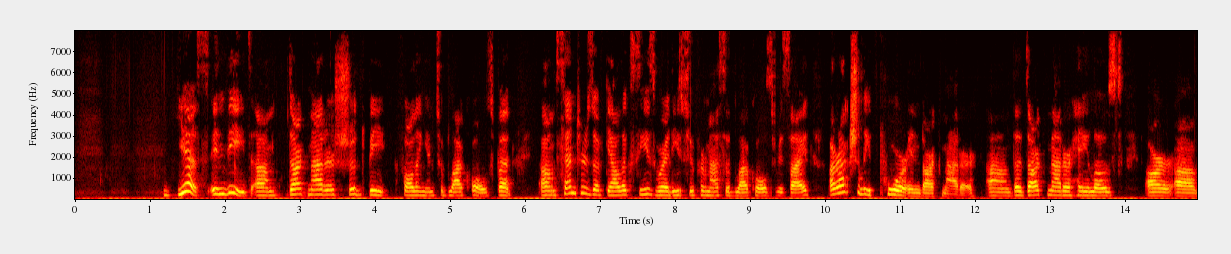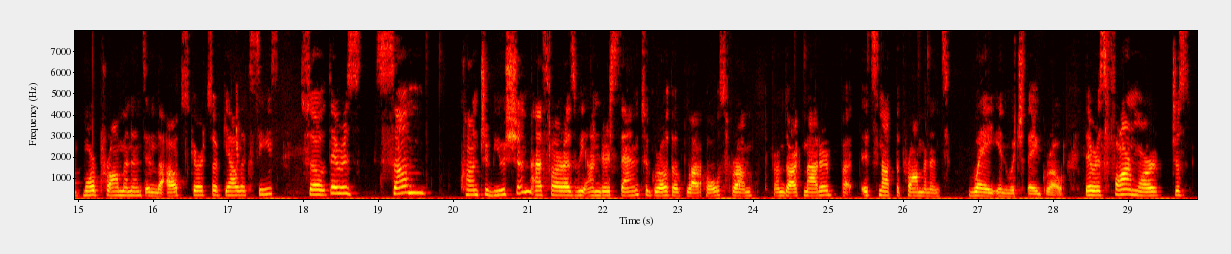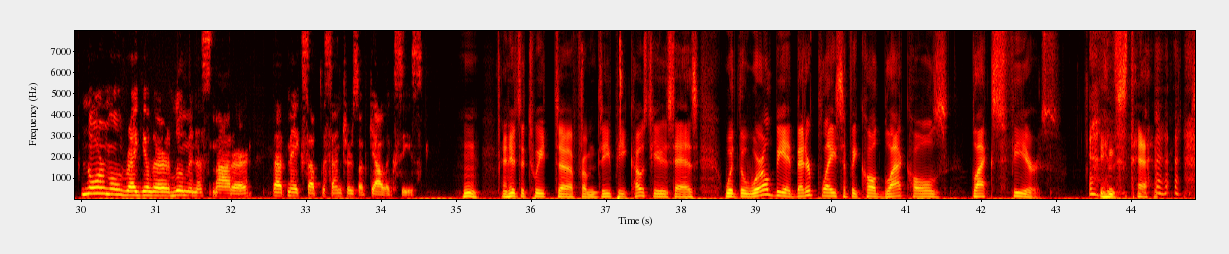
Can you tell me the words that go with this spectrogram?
Yes, indeed. Um, dark matter should be falling into black holes, but um, centers of galaxies where these supermassive black holes reside are actually poor in dark matter. Uh, the dark matter halos are uh, more prominent in the outskirts of galaxies. So there is some contribution, as far as we understand, to growth of black holes from, from dark matter, but it's not the prominent way in which they grow. There is far more just normal, regular, luminous matter that makes up the centers of galaxies. Hmm. And here's a tweet uh, from DP Coast who says, "Would the world be a better place if we called black holes black spheres?" instead. uh,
